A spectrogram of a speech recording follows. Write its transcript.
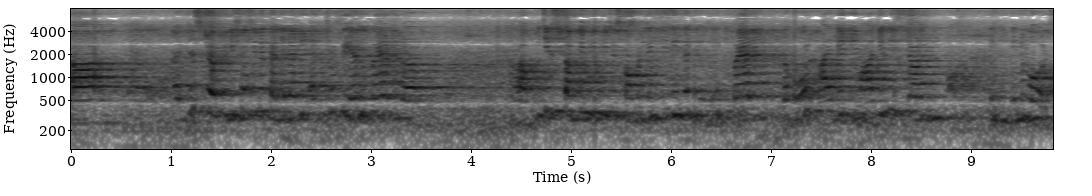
Uh, I'll just uh, finish off with the congenital entropion where uh, uh, which is something which is commonly seen in the clinic where the whole eyelid margin is turned in, inwards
